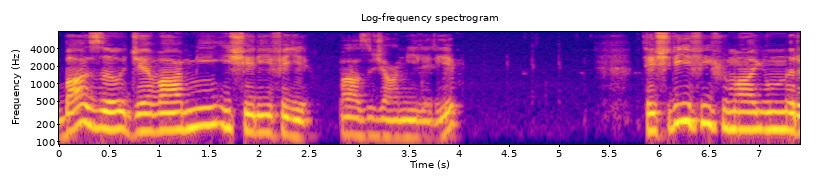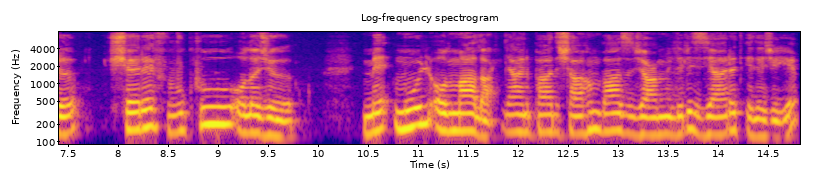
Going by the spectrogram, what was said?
bazı cevami-i şerifeyi, bazı camileri, teşrifi hümayunları şeref vuku olacağı, me'mul olmala yani padişahın bazı camileri ziyaret edeceği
